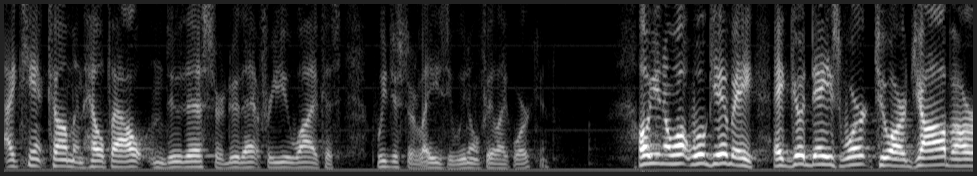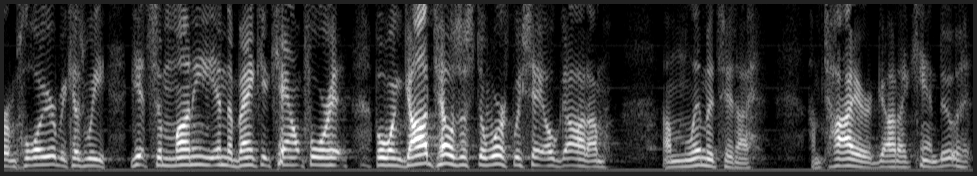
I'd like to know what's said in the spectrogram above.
I can't come and help out and do this or do that for you. Why? Because we just are lazy. We don't feel like working. Oh, you know what? We'll give a, a good day's work to our job, our employer, because we get some money in the bank account for it. But when God tells us to work, we say, Oh, God, I'm, I'm limited. I, I'm tired. God, I can't do it.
